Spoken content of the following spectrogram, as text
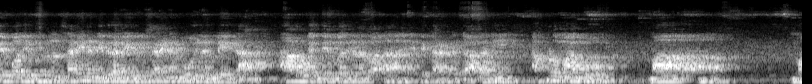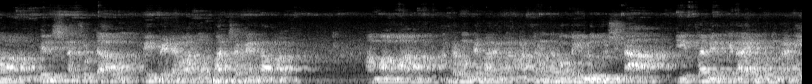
దెబ్బతింటున్నాం. సరైన నిద్ర లేదు సరైన భోజనం లేక ఆరోగ్యం దెబ్బతినడం వల్ల అయితే కరెక్ట్ కాదని అప్పుడు మాకు మా మా తెలిసిన చుట్టాలు మీపేట వాళ్ళు పరిచయం రావాలి అమ్మ అమ్మ అక్కడ ఉంటే మరి మనం అక్కడ ఒక ఇల్లు చూసినా ఇట్లా వెతికిరా ఉంటుంది కానీ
